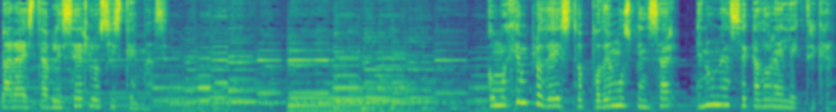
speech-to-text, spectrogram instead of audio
para establecer los sistemas. Como ejemplo de esto podemos pensar en una secadora eléctrica.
